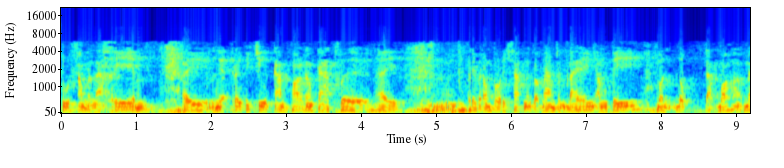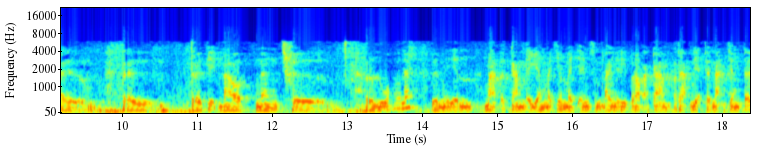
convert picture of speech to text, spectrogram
ទួលសមណៈព្រាមហើយអ្នកត្រូវទៅជឿកម្មផលក្នុងការធ្វើហើយព្រះបរមពុរិស័ទហ្នឹងក៏បានសម្ដែងអំពីមណ្ឌុកតបោះដែលត្រូវត្រូវគេដោតនឹងឈើរលួសណាវាមានបាបកម្មអីយ៉ាងម៉េចយ៉ាងម៉េចអីសម្ដែងរៀបរាប់អាការរលក្ខណៈអញ្ចឹងទៅ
